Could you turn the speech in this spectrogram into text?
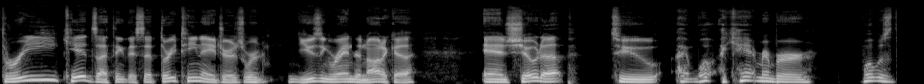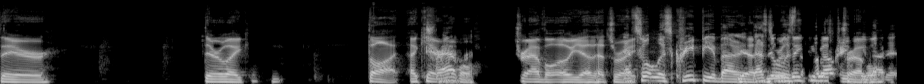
three kids, I think they said three teenagers were using Randonautica and showed up to, I, what, I can't remember what was their, their like thought. I can't Travel. remember. Travel. Oh yeah, that's right. That's what was creepy about it. Yeah, That's what was thinking about travel. about it.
